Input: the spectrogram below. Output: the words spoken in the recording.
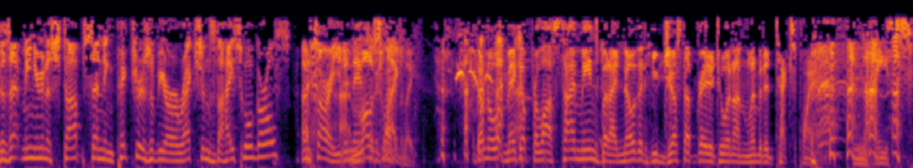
Does that mean you're going to stop sending pictures of your erections to high school girls? I'm sorry, you didn't answer Most the question. likely. I don't know what make up for lost time means, but I know that he just upgraded to an unlimited text plan. nice.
